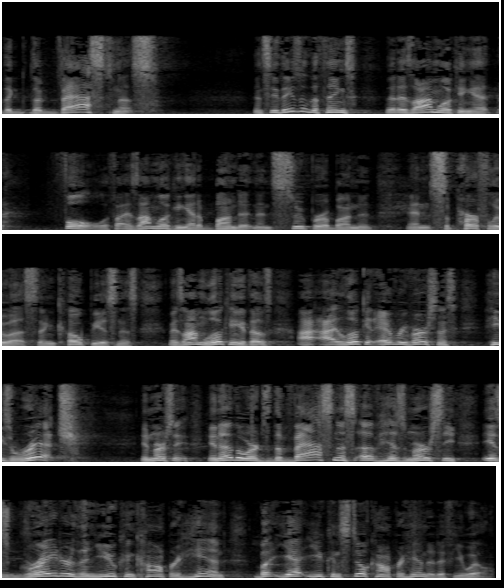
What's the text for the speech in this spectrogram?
the, the vastness. And see, these are the things that as I'm looking at full, if I, as I'm looking at abundant and super abundant and superfluous and copiousness, as I'm looking at those, I, I look at every verse and he's rich in mercy. In other words, the vastness of his mercy is greater than you can comprehend, but yet you can still comprehend it if you will.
